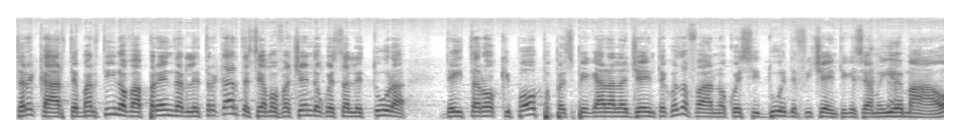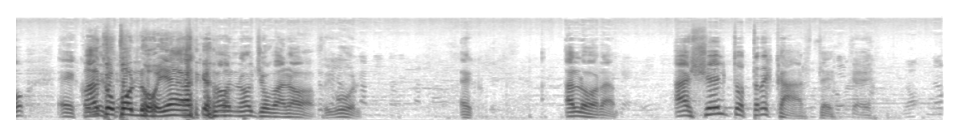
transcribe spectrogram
tre carte, Martino va a prendere le tre carte, stiamo facendo questa lettura dei tarocchi pop per spiegare alla gente cosa fanno questi due deficienti che siamo io e Mao. Ecco, Anche noi un po' noi, eh, anche No, no, Giovanni, no, figuri. Ecco. Allora, ha scelto tre carte. No, non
